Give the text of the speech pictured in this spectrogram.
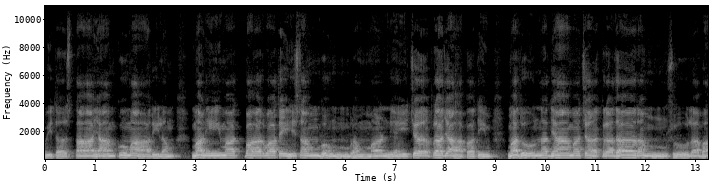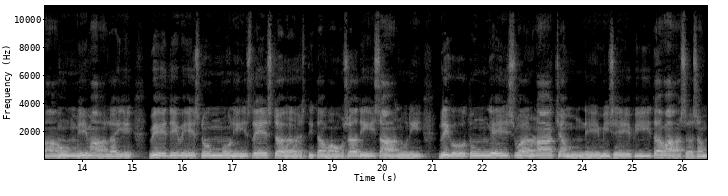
वितस्तायां कुमारिलं मणिमत्पर्वते शम्भुं ब्रह्मण्यै च प्रजापतिं मधुनद्यां चक्रधरं शूलबाहुं हिमालये विधि विष्णुं मुनिश्रेष्ठस्थितमौषधिशानुनि भृगुतुङ्गेश्वर्णाक्षं नेमिषे पीतवाससं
